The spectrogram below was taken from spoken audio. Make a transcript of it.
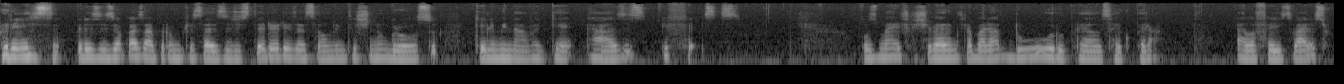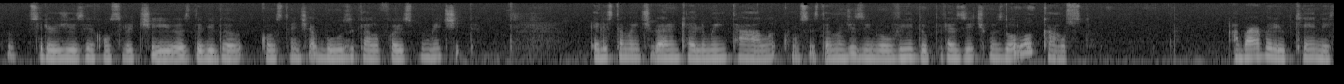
Por isso, precisou passar por um processo de exteriorização do intestino grosso que eliminava gases e fezes. Os médicos tiveram que trabalhar duro para ela se recuperar. Ela fez várias cirurgias reconstrutivas devido ao constante abuso que ela foi submetida. Eles também tiveram que alimentá-la com um sistema desenvolvido para as vítimas do Holocausto. A Bárbara e o Kenneth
